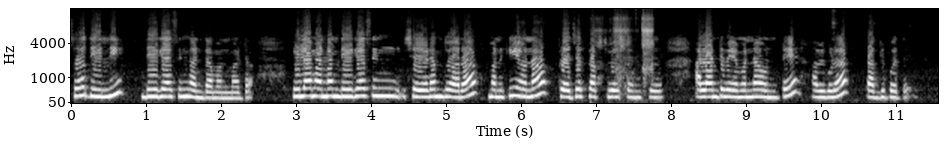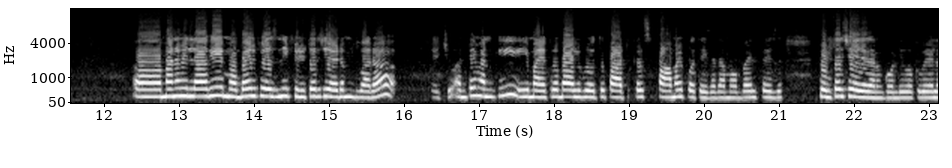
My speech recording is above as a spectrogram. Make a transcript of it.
సో దీన్ని డీగ్యాసింగ్ అంటాం అనమాట ఇలా మనం డీగ్యాసింగ్ చేయడం ద్వారా మనకి ఏమైనా ప్రెజర్ ఫ్లక్చువేషన్స్ అలాంటివి ఏమన్నా ఉంటే అవి కూడా తగ్గిపోతాయి. మనం ఇలాగే మొబైల్ ఫేజ్ని ఫిల్టర్ చేయడం ద్వారా చేయొచ్చు. అంటే మనకి ఈ మైక్రోబయల్ గ్రోత్ పార్టికల్స్ ఫామ్ అయిపోతాయి కదా మొబైల్ ఫేజ్ ఫిల్టర్ చేయలేదనుకోండి ఒకవేళ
